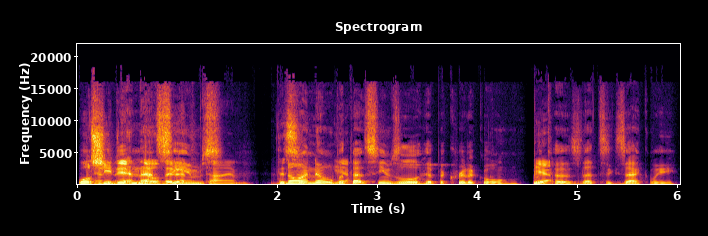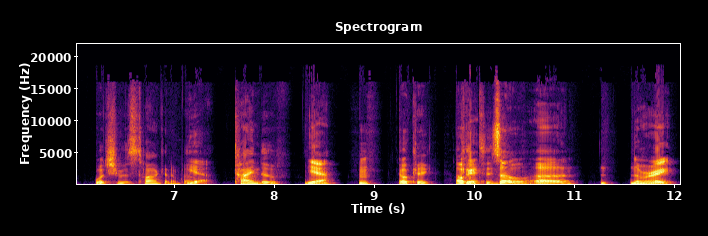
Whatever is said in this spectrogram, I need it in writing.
Well, she And- didn't and know that that seems- at the time. This no, is- I know, but yeah. that seems a little hypocritical Yeah. because that's exactly what she was talking about. yeah, kind of. yeah. Okay. Okay, continue. so uh, n- number eight,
